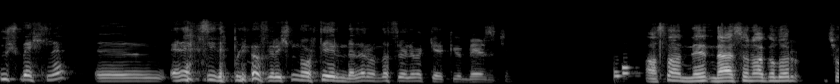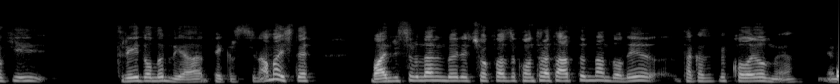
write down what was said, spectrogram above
3-5 ile e, NFC'de playoff yarışının orta yerindeler. Onu da söylemek gerekiyor Bears için. Aslında ne, Nelson Aguilar çok iyi trade olurdu ya Packers için. Ama işte wide receiver'ların böyle çok fazla kontrat arttığından dolayı takas etmek kolay olmuyor. Yani...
